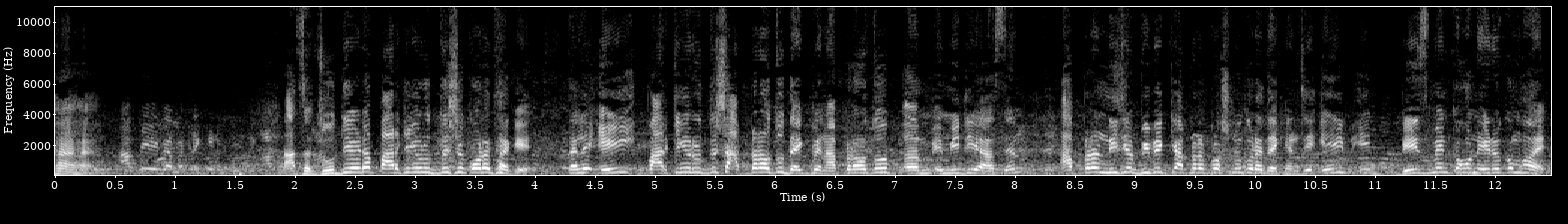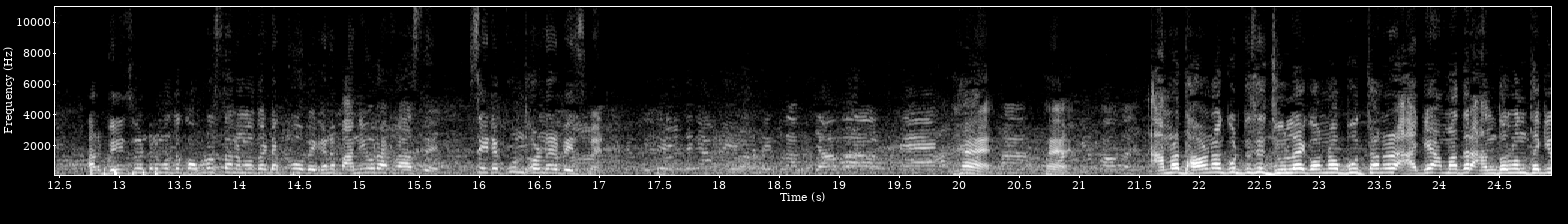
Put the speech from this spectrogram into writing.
হ্যাঁ হ্যাঁ। আচ্ছা যদি এটা পার্কিং এর উদ্দেশ্যে করে থাকে তাহলে এই পার্কিং এর উদ্দেশ্যে আপনারাও তো দেখবেন আপনারাও তো মিডিয়া আছেন আপনারা নিজের বিবেককে আপনারা প্রশ্ন করে দেখেন যে এই বেসমেন্ট কখন এরকম হয়? আর বেসমেন্টের মতো কবরস্থানের মতো একটা কোপ এখানে পানিও রাখা আছে সেটা কোন ধরনের বেসমেন্ট হ্যাঁ হ্যাঁ। আমরা ধারণা করতেছি জুলাই গণ আগে আমাদের আন্দোলন থেকে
